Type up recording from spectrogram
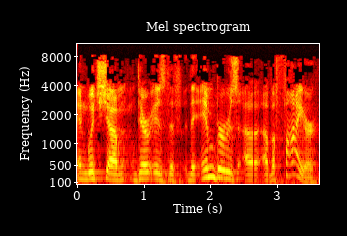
in which um, there is the, the embers uh, of a fire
